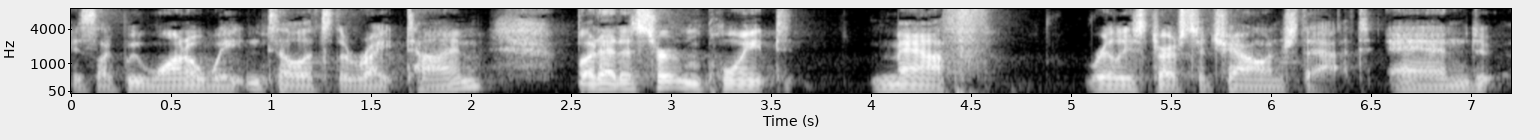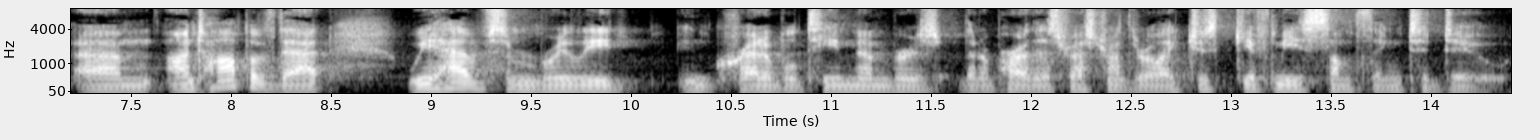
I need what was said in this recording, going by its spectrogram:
Is like we want to wait until it's the right time. But at a certain point math really starts to challenge that. And um, on top of that we have some really incredible team members that are part of this restaurant they're like just give me something to do.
